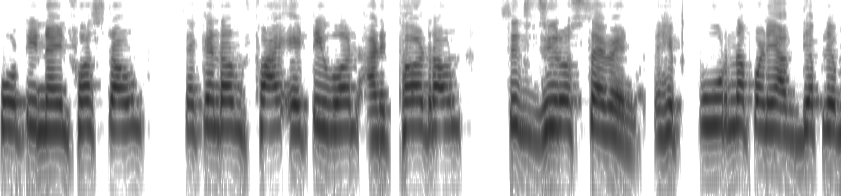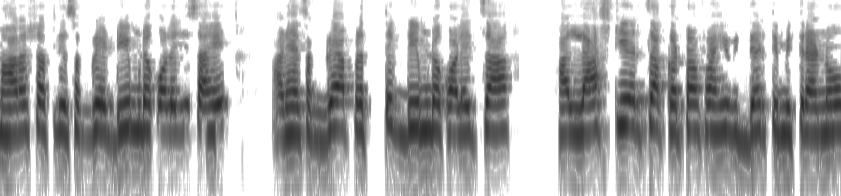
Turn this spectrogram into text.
forty nine first round second round five eighty one आणि third round six zero seven हे पूर्णपणे अगदी आपले महाराष्ट्रातले सगळे डीम्ड कॉलेजेस आहेत. आणि ह्या सगळ्या प्रत्येक डीम्ड कॉलेजचा हा लास्ट इयरचा कट ऑफ आहे. विद्यार्थी मित्रांनो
